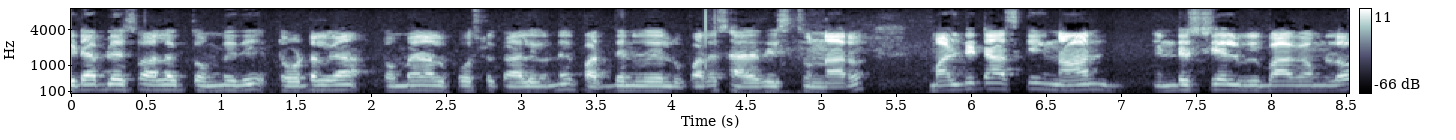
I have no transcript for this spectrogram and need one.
ఈడబ్ల్యూఎస్ వాళ్ళకి తొమ్మిది టోటల్గా తొంభై నాలుగు పోస్టులు ఖాళీ ఉన్నాయి. పద్దెనిమిది వేల రూపాయల శాలరీ ఇస్తున్నారు. మల్టీ టాస్కింగ్ నాన్ ఇండస్ట్రియల్ విభాగంలో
